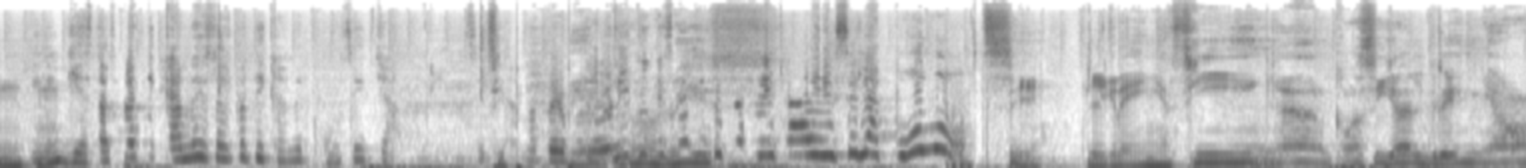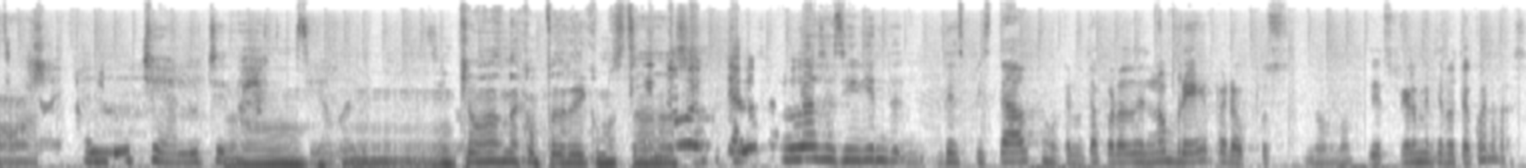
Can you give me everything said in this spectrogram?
Y, y estás platicando y estás platicando y cómo se llama. ¿Cómo se Sí, llama? Pero lo único que está en tu cabeza es el apodo. Sí, el greña, sí, ¿cómo se llama el greña? Aluche, aluche. ay, ¿Cómo se llama? Mm, ¿Qué onda, compadre? ¿Cómo estás? No, ya lo saludas así bien de- despistado, como que no te acuerdas del nombre, pero pues no, no, realmente no te acuerdas.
